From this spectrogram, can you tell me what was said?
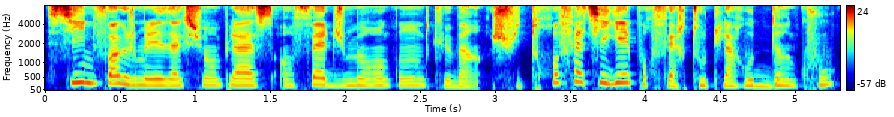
si une fois que je mets les actions en place, en fait, je me rends compte que ben, je suis trop fatiguée pour faire toute la route d'un coup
